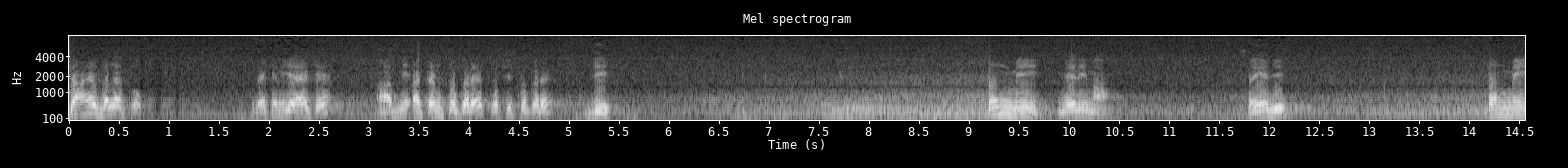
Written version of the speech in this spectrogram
चाहे गलत हो, लेकिन यह है कि आदमी अटेम्प्ट तो करे, कोशिश तो करे। जी। उम्मी, मेरी माँ। सही है जी? उम्मी।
